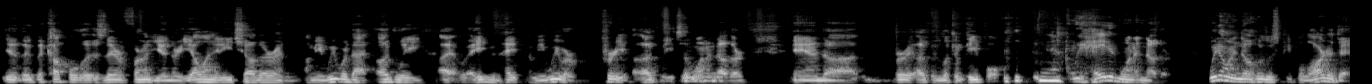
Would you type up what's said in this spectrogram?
you know, the, the couple is there in front of you and they're yelling at each other. And i mean we were that ugly i, I even hate i mean we were pretty ugly to one another and uh, very ugly looking people Yeah. we hated one another. We don't even know who those people are today.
